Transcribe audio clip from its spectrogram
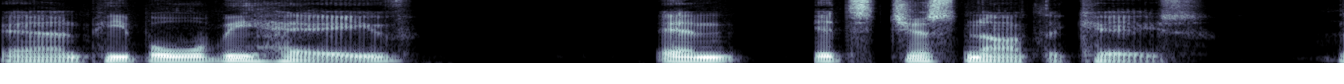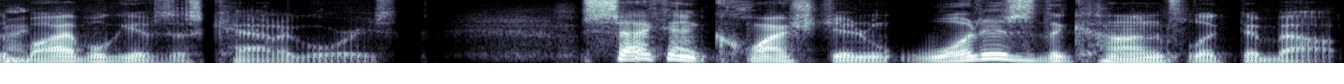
and people will behave. And it's just not the case. The Right. Bible gives us categories. Second question What is the conflict about?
